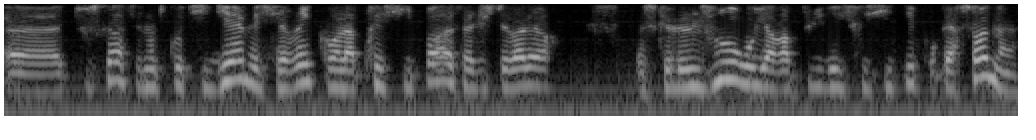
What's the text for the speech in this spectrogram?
Euh, tout ça, c'est notre quotidien, mais c'est vrai qu'on l'apprécie pas à sa juste valeur. Parce que le jour où il y aura plus d'électricité pour personne,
